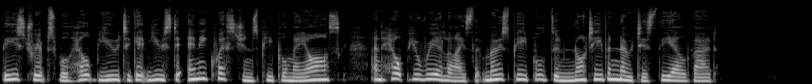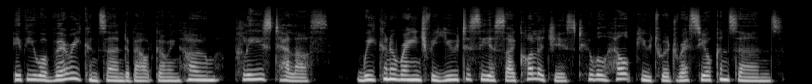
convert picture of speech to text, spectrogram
These trips will help you to get used to any questions people may ask and help you realise that most people do not even notice the LVAD. If you are very concerned about going home, please tell us. We can arrange for you to see a psychologist who will help you to address your concerns.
